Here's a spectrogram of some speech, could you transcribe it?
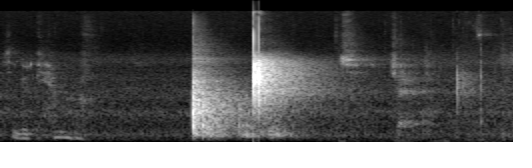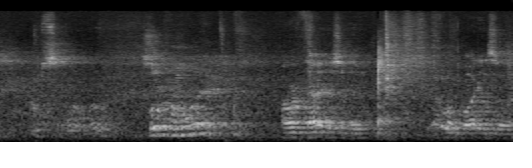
That's a good camera. Check. Sore from what? I worked out yesterday. My whole body's sore.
